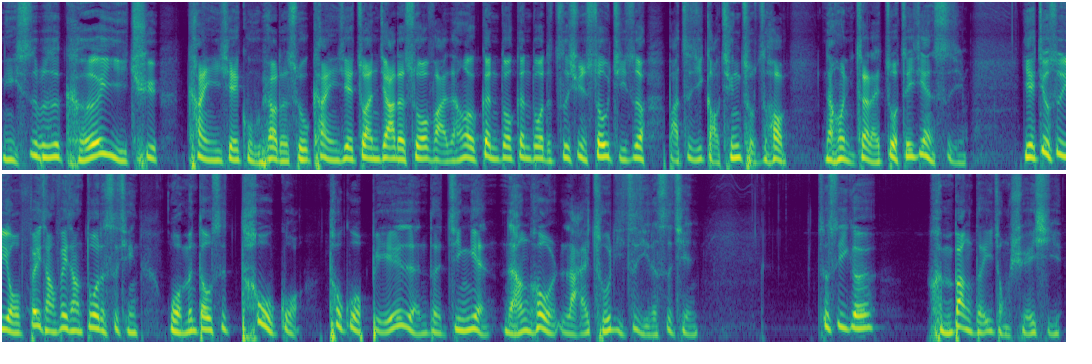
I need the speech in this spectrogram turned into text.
你是不是可以去看一些股票的书，看一些专家的说法，然后更多更多的资讯收集之后，把自己搞清楚之后，然后你再来做这件事情。也就是有非常非常多的事情，我们都是透过透过别人的经验，然后来处理自己的事情。这是一个很棒的一种学习，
